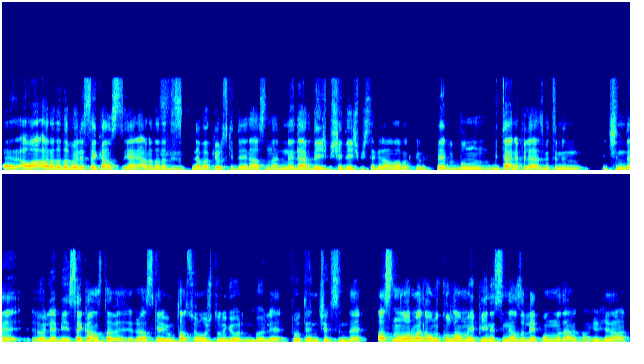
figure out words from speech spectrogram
Evet, ama arada da böyle sekans yani arada da dizisine bakıyoruz ki DNA'sının hani neler değiş bir şey değişmişse falan ona bakıyorduk. Ve bunun bir tane plazmitimin içinde öyle bir sekansta rastgele bir mutasyon oluştuğunu gördüm böyle protein içerisinde. Aslında normalde onu kullanmayıp yenisini hazırlayıp onunla devam etmem gerekiyordu ama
